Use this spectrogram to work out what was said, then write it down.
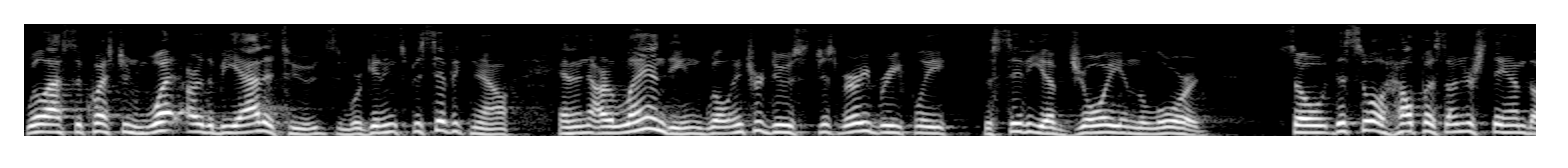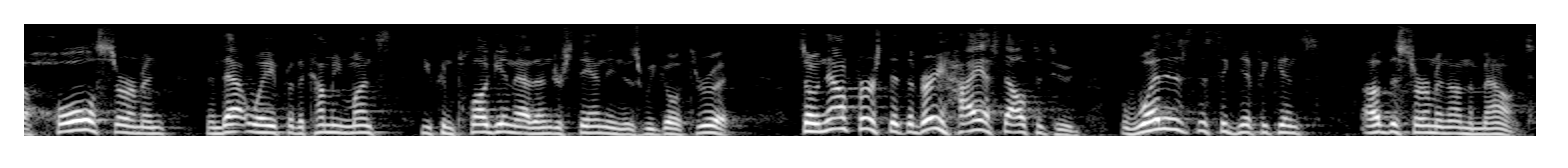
we'll ask the question, What are the Beatitudes? And we're getting specific now. And in our landing, we'll introduce just very briefly the city of joy in the Lord. So this will help us understand the whole sermon, and that way, for the coming months, you can plug in that understanding as we go through it. So, now, first, at the very highest altitude, what is the significance of the Sermon on the Mount?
